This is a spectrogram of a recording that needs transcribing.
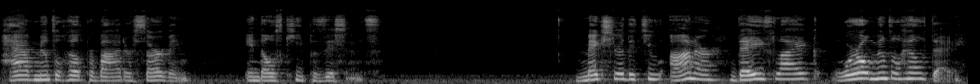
have mental health providers serving in those key positions. Make sure that you honor days like World Mental Health Day,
